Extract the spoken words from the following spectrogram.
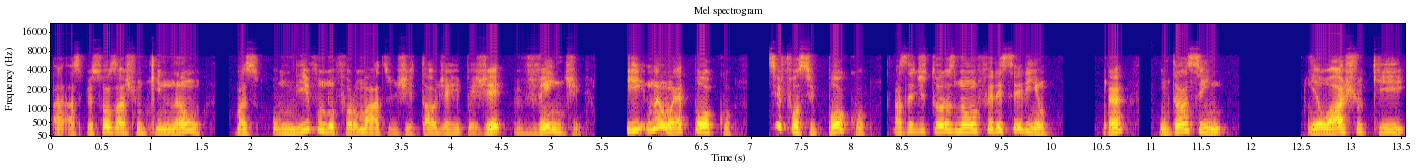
As pessoas acham que não, mas um livro no formato digital de RPG vende. E não é pouco. Se fosse pouco, as editoras não ofereceriam. Né? Então, assim, eu acho que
